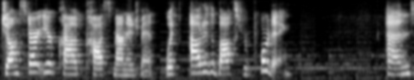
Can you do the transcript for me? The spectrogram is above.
jumpstart your cloud cost management with out-of-the-box reporting. And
